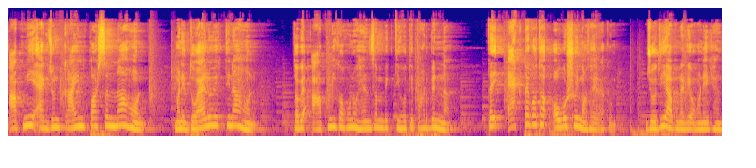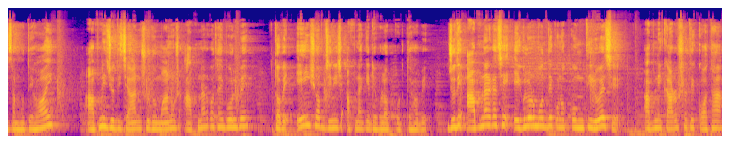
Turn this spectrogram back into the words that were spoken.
আপনি একজন কাইন্ড পার্সন না হন মানে দয়ালু ব্যক্তি না হন তবে আপনি কখনো হ্যান্ডসাম ব্যক্তি হতে পারবেন না। তাই একটা কথা অবশ্যই মাথায় রাখুন, যদি আপনাকে অনেক হ্যান্ডসাম হতে হয়, আপনি যদি চান শুধু মানুষ আপনার কথাই বলবে, তবে এই সব জিনিস আপনাকে ডেভেলপ করতে হবে। যদি আপনার কাছে এগুলোর মধ্যে কোনো কমতি রয়েছে, আপনি কারোর সাথে কথা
